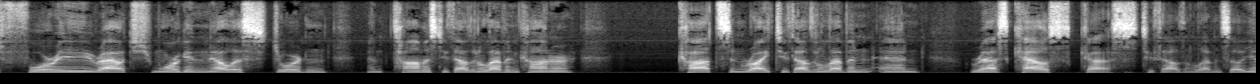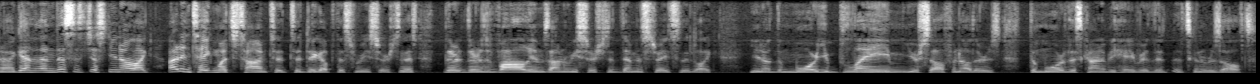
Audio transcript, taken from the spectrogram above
Forey, Rauch, Morgan, Ellis, Jordan, and Thomas, 2011, Connor, Kotz and Wright, 2011, and Raskauskas, 2011. So, you know, again, and this is just, you know, like, I didn't take much time to, to dig up this research. There's, there, there's volumes on research that demonstrates that, like, you know, the more you blame yourself and others, the more of this kind of behavior that, that's going to result.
